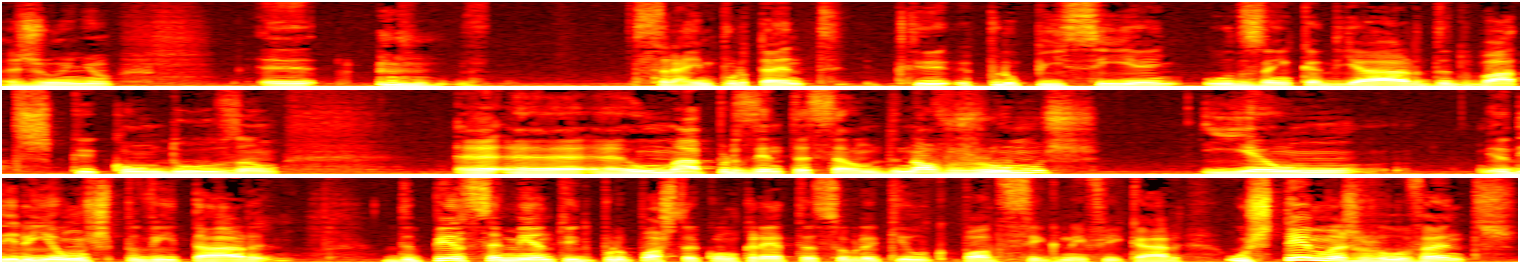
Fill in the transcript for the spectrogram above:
a junho eh, será importante que propiciem o desencadear de debates que conduzam a, a, uma apresentação de novos rumos e a um, eu diria, um expeditar de pensamento e de proposta concreta sobre aquilo que pode significar os temas relevantes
